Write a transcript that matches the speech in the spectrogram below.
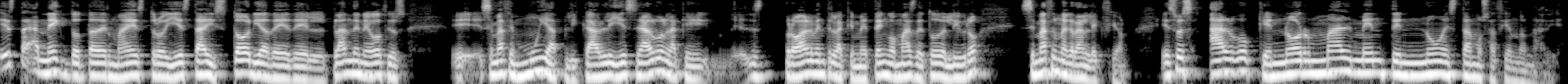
esta anécdota del maestro y esta historia del plan de negocios eh, se me hace muy aplicable y es algo en la que es probablemente la que me tengo más de todo el libro. Se me hace una gran lección. Eso es algo que normalmente no estamos haciendo nadie.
